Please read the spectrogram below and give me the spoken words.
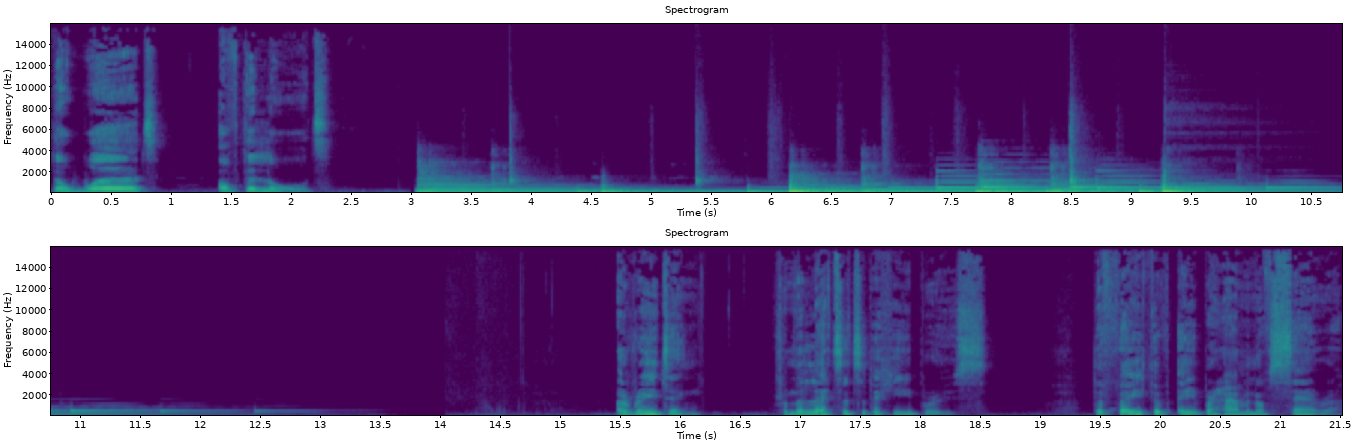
The Word of the Lord. Reading from the letter to the Hebrews. The faith of Abraham and of Sarah.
